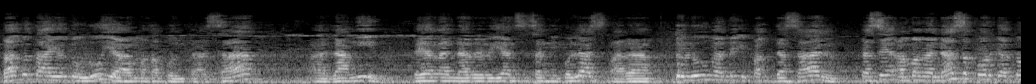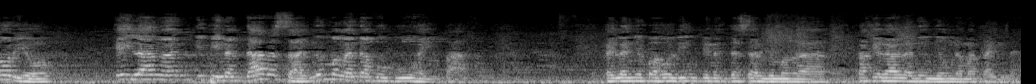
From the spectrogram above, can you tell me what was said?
bago tayo tuluyang makapunta sa ah, langit. Kaya nga naririyan sa San Nicolas para tulungan na ipagdasal. Kasi ang mga nasa purgatorio, kailangan ipinagdarasal ng mga nabubuhay pa. Kailan niyo ba huling pinagdasal yung mga kakilala ninyong namatay na?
